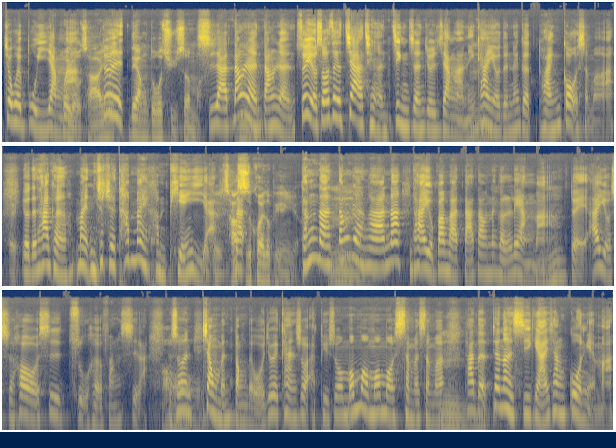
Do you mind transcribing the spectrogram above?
就会不一样嘛，会有差，因对。为量多取胜嘛。是啊，当嗯。然当然，所以有时候这个价钱很竞争，就是这样啊。你看有的那个团购什么啊，有的他可能卖，你就觉得他卖很便宜啊，，差十块都便宜啊。当然，当然啊，那他有办法达到那个量嘛？嗯对啊，有时候是组合方式啦。哦有时候像我们懂的，我就会看说啊，比如说某某某某什么什么，他的像那种西感，像过年嘛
